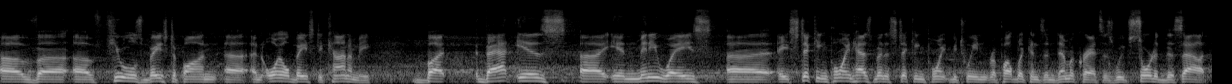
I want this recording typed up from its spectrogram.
of, uh, of fuels based upon uh, an oil based economy. But that is, uh, in many ways, uh, a sticking point, has been a sticking point between Republicans and Democrats as we've sorted this out.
